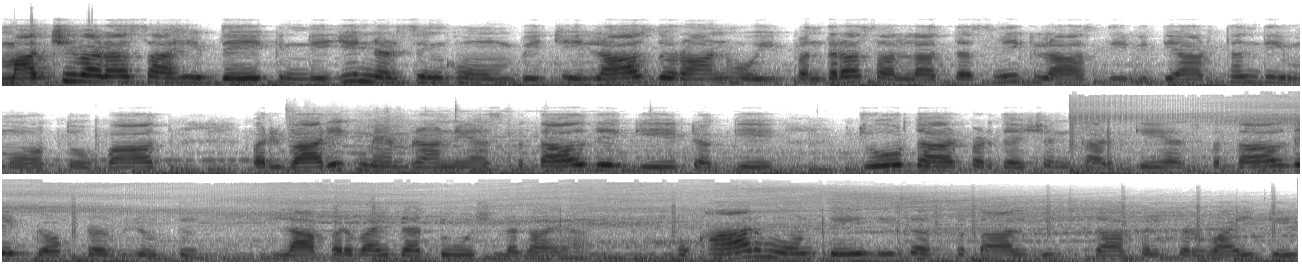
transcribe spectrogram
ਮਾਛੀਵਾੜਾ ਸਾਹਿਬ ਦੇ ਇੱਕ ਨਿੱਜੀ ਨਰਸਿੰਗ ਹੋਮ ਵਿੱਚ ਇਲਾਜ ਦੌਰਾਨ ਹੋਈ 15 ਸਾਲਾ 10ਵੀਂ ਕਲਾਸ ਦੀ ਵਿਦਿਆਰਥਣ ਦੀ ਮੌਤ ਤੋਂ ਬਾਅਦ ਪਰਿਵਾਰਕ ਮੈਂਬਰਾਂ ਨੇ ਹਸਪਤਾਲ ਦੇ ਗੇਟ ਅੱਗੇ ਜ਼ੋਰਦਾਰ ਪ੍ਰਦਰਸ਼ਨ ਕਰਕੇ ਹਸਪਤਾਲ ਦੇ ਡਾਕਟਰ ਵਿਰੁੱਧ ਲਾਪਰਵਾਹੀ ਦਾ ਦੋਸ਼ ਲਗਾਇਆ। ਬੁਖਾਰ ਹੋਣ ਤੇ ਇਸ ਹਸਪਤਾਲ ਵਿੱਚ ਦਾਖਲ ਕਰਵਾਈ ਗਈ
